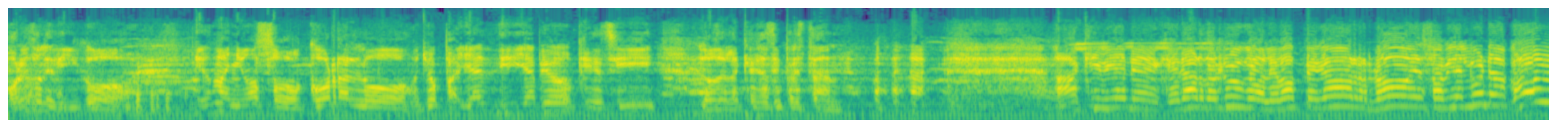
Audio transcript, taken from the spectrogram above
Por eso le digo, es mañoso, córralo. Yo ya, ya veo que sí, los de la caja siempre están. Aquí viene Gerardo Lugo, le va a pegar. No, es Fabián Luna. ¡Gol!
